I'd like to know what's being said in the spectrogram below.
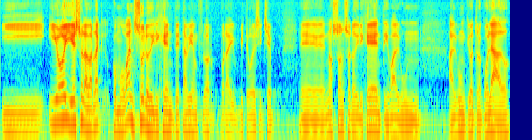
Y, y hoy eso, la verdad, como van solo dirigentes, está bien, Flor, por ahí, viste, vos decís, che, eh, no son solo dirigentes y va algún, algún que otro colado.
